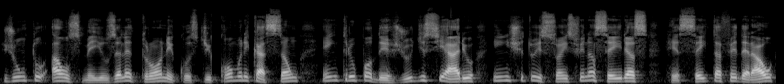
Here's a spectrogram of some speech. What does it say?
junto aos meios eletrônicos de comunicação entre o Poder Judiciário e instituições financeiras, Receita Federal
